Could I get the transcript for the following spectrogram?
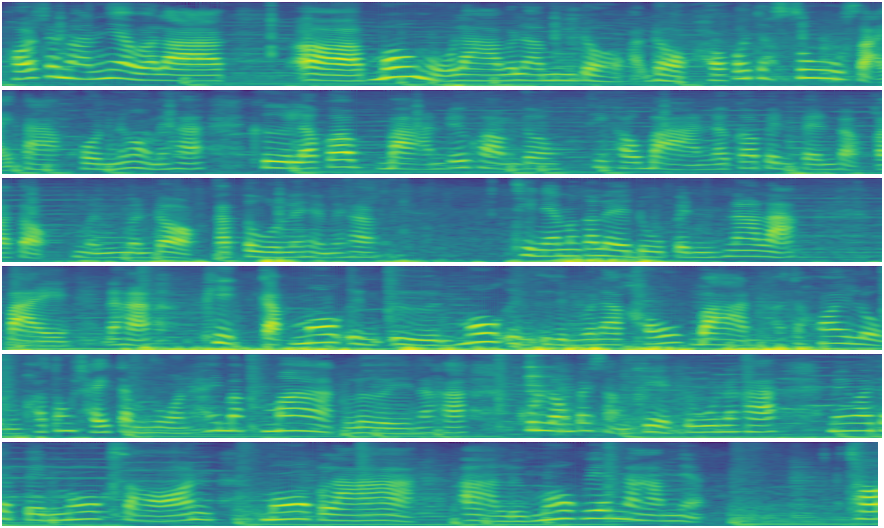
เพราะฉะนั้นเนี่ยเวลาโมงหนูลาเวลามีดอกดอกเขาก็จะสู้สายตาคนนึกออกไหมคะ คือแล้วก็บานด้วยความตรงที่เขาบานแล้วก็เป็นเป็นแบบกระตอกเหมือนเหมือนดอกการ์ตูนเลยเห็นไหมคะทีนี้มันก็เลยดูเป็นน่ารักไปนะคะผิดกับโมกอื่นๆ โมกอื่นๆ เวลาเขาบานเขาจะห้อยลงเขาต้องใช้จำนวนให้มากๆเลยนะคะ คุณลองไปสังเกตดูนะคะ ไม่ว่าจะเป็นโมกซ้อน โมกลาหรือโมกเวียดนามเนี่ย ช่อ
